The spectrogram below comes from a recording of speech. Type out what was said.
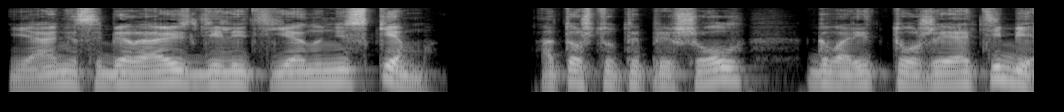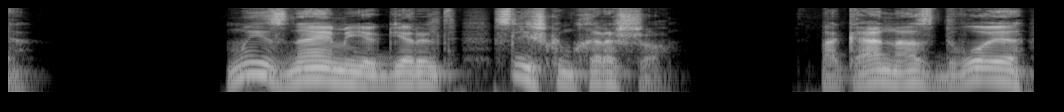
Я не собираюсь делить Йену ни с кем, а то, что ты пришел, говорит тоже и о тебе. Мы знаем ее, Геральт, слишком хорошо. Пока нас двое,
